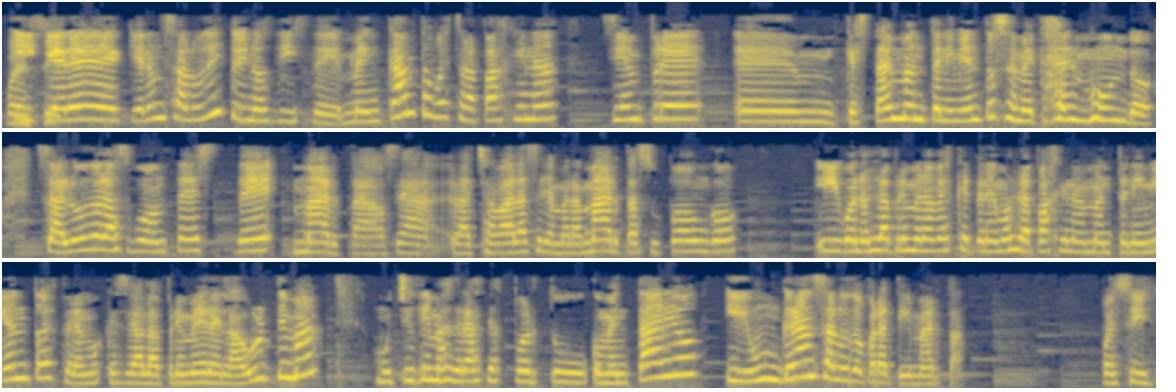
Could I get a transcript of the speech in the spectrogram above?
Pues y quiere, quiere un saludito y nos dice, me encanta vuestra página, siempre em, que está en mantenimiento se me cae el mundo. Saludo a las guantes de Marta, o sea, la chavala se llamará Marta, supongo. Y bueno, es la primera vez que tenemos la página en mantenimiento, esperemos que sea la primera y la última. Muchísimas gracias por tu comentario y un gran saludo para ti, Marta. Pues sí,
